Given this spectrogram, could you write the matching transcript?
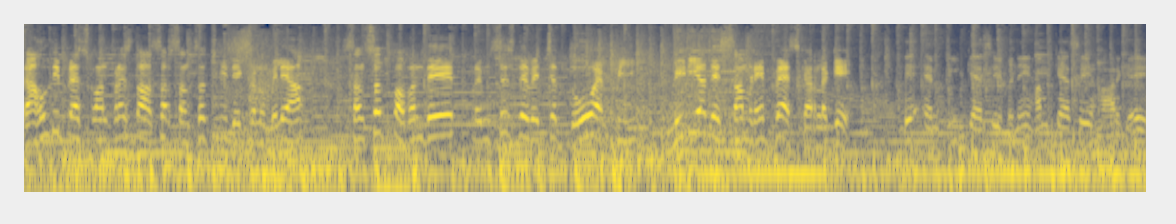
ਰਾਹੁਲ ਦੀ ਪ੍ਰੈਸ ਕਾਨਫਰੰਸ ਦਾ ਅਸਰ ਸੰਸਦ 'ਚ ਵੀ ਦੇਖਣ ਨੂੰ ਮਿਲਿਆ ਸੰਸਦ ਭਵਨ ਦੇ ਪ੍ਰੀਮਿਸਿਸ ਦੇ ਵਿੱਚ ਦੋ ਐਮਪੀ ਮੀਡੀਆ ਦੇ ਸਾਹਮਣੇ ਬਹਿਸ ਕਰਨ ਲੱਗੇ ये एमपी कैसे बने हम कैसे हार गए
